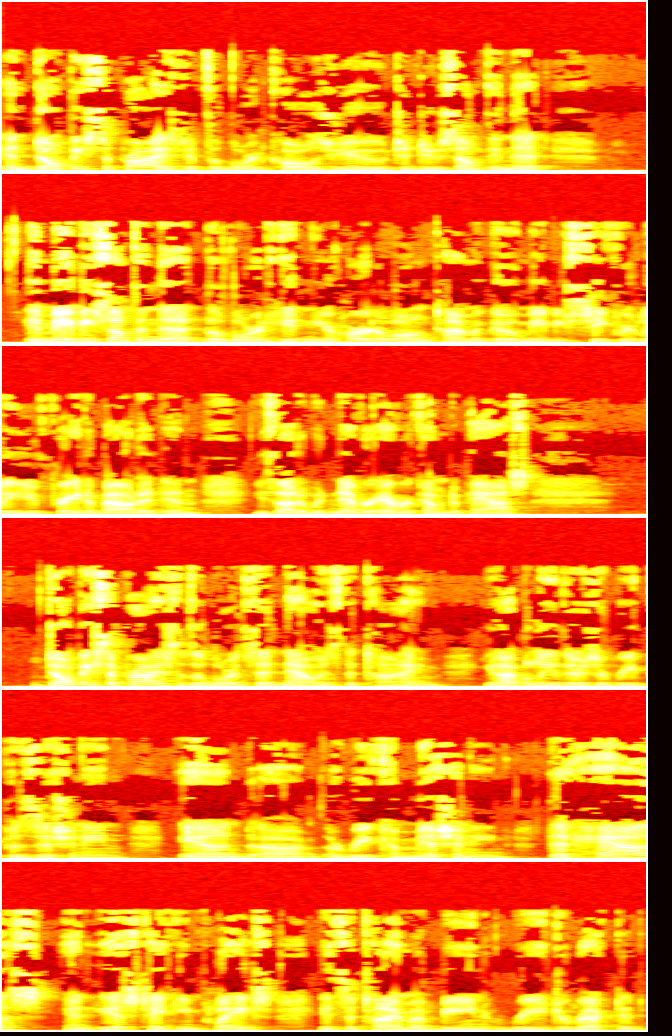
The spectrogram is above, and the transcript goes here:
And don't be surprised if the Lord calls you to do something that it may be something that the Lord hid in your heart a long time ago. Maybe secretly you've prayed about it and you thought it would never ever come to pass don't be surprised if the Lord said, now is the time. You know, I believe there's a repositioning and uh, a recommissioning that has and is taking place. It's a time of being redirected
